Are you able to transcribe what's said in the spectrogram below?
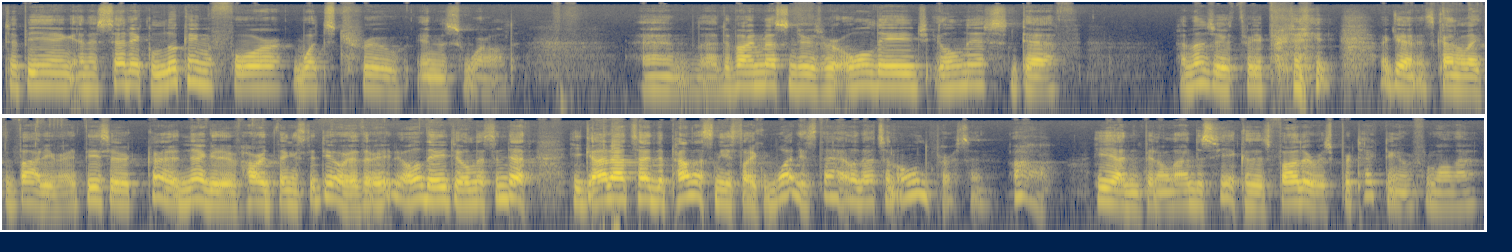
to being an ascetic looking for what's true in this world. And the divine messengers were old age, illness, death. And those are three pretty, again, it's kind of like the body, right? These are kind of negative, hard things to deal with, right? Old age, illness, and death. He got outside the palace and he's like, what is that? Oh, that's an old person. Oh, he hadn't been allowed to see it because his father was protecting him from all that.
